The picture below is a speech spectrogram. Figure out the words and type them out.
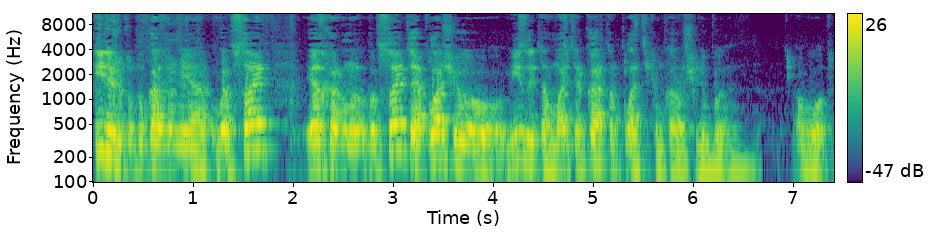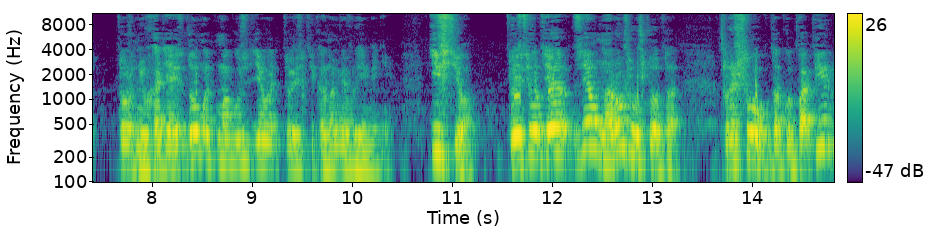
Или же тут указан у меня веб-сайт, я захожу на веб-сайт и оплачиваю визой, там, мастер-картом, пластиком, короче, любым. Вот. Тоже не уходя из дома это могу сделать, то есть экономия времени. И все. То есть вот я взял, нарушил что-то, пришел такой папир,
